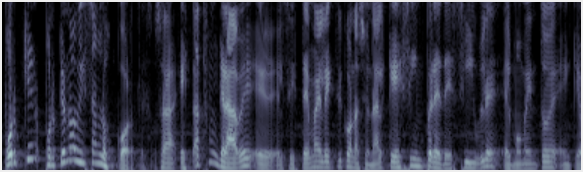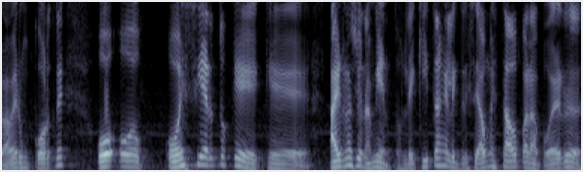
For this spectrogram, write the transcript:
¿Por qué, por qué no avisan los cortes? O sea, ¿está tan grave eh, el sistema eléctrico nacional que es impredecible el momento en que va a haber un corte? ¿O, o- o es cierto que, que hay racionamientos? ¿Le quitan electricidad a un estado para poder eh,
